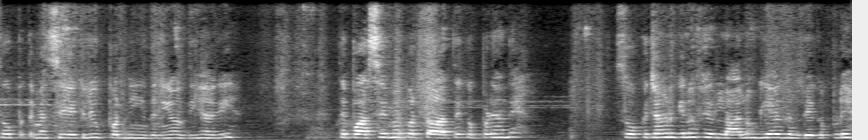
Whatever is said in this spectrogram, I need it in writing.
ਧੁੱਪ ਤੇ ਮੈਂ ਸੇਕ ਲਈ, ਉੱਪਰ ਨੀਂਦ ਨਹੀਂ ਆਉਂਦੀ ਹੈਗੀ। ਤੇ ਪਾਸੇ ਮੈਂ ਪਰਤਾ ਤੇ ਕੱਪੜਿਆਂ ਦੇ ਸੁੱਕ ਜਾਣਗੇ ਨਾ, ਫਿਰ ਲਾ ਲੂੰਗੀ ਆ ਗੰਦੇ ਕੱਪੜੇ।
